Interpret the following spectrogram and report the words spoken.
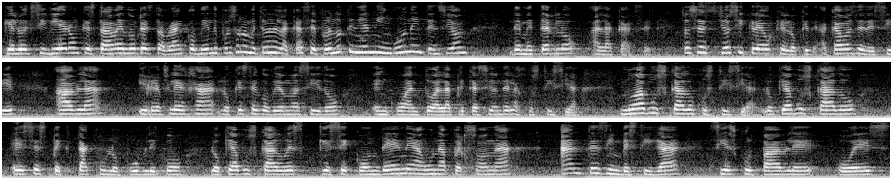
que lo exhibieron que estaba en un restaurante comiendo y por eso lo metieron en la cárcel, pero no tenía ninguna intención de meterlo a la cárcel. Entonces yo sí creo que lo que acabas de decir habla y refleja lo que este gobierno ha sido en cuanto a la aplicación de la justicia. No ha buscado justicia, lo que ha buscado es espectáculo público, lo que ha buscado es que se condene a una persona antes de investigar si es culpable o es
